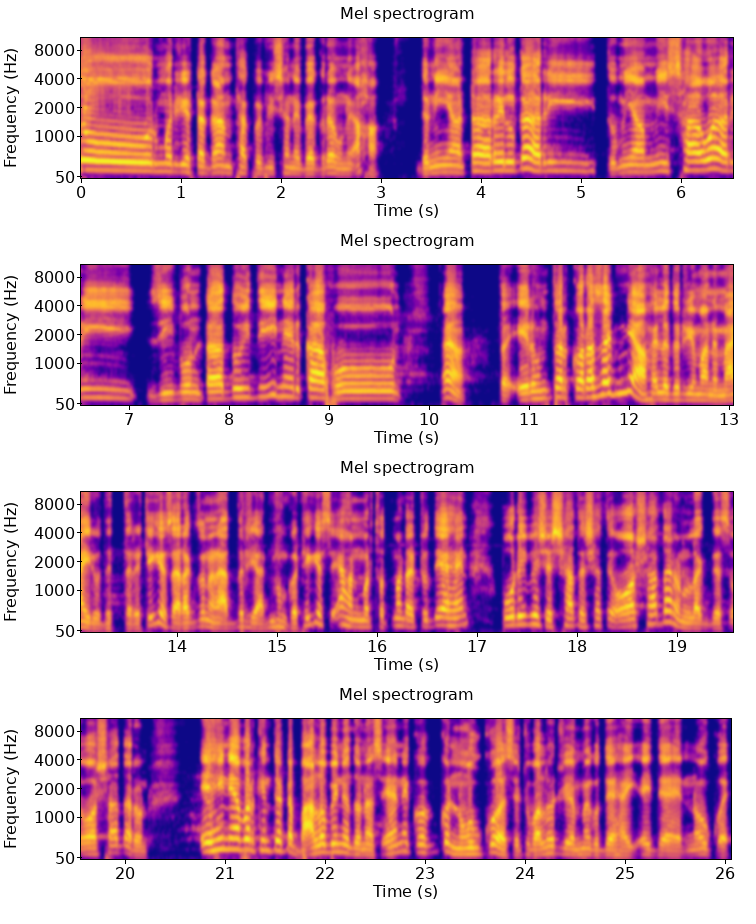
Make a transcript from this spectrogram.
দৌড় মারি একটা গান থাকবে পিছনে ব্যাকগ্রাউন্ডে আহা, দুনিয়াটা রেলগাড়ি, তুমি আমি সাওয়ারি, জীবনটা দুই দিনের কাফন। হ্যাঁ তা এরকম তো আর করা যায় না। হলে ধরিয়ে মানে মাইরও দেখতে ঠিক আছে? আর একজনের আদরি আটমঙ্গ ঠিক আছে? এখন মোর থতমাটা একটু দেয়া হেন পরিবেশের সাথে সাথে অসাধারণ লাগতেছে, অসাধারণ। এখানে আবার কিন্তু একটা ভালো বিনোদন আছে। এখানে নৌকো আছে, একটু ভালো দেহাই এই দেখেন নৌকায়।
